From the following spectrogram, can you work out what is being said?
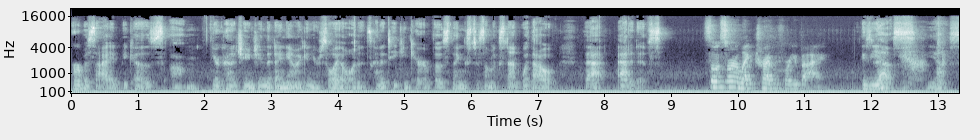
herbicide because um, you're kind of changing the dynamic in your soil and it's kind of taking care of those things to some extent without that additives. So it's sort of like try before you buy. Is yes, yes.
